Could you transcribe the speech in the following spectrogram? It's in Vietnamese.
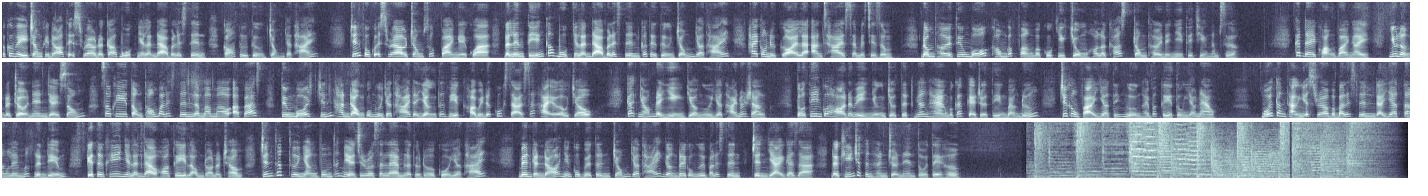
Thưa quý vị, trong khi đó thì Israel đã cáo buộc nhà lãnh đạo Palestine có tư tưởng chống Do Thái. Chính phủ của Israel trong suốt vài ngày qua đã lên tiếng cáo buộc nhà lãnh đạo Palestine có tư tưởng chống Do Thái, hay còn được gọi là anti-Semitism, đồng thời tuyên bố không góp phần vào cuộc diệt chủng Holocaust trong thời đệ nhị Thế chiến năm xưa. Cách đây khoảng vài ngày, dư luận đã trở nên dậy sóng sau khi Tổng thống Palestine là Mahmoud Abbas tuyên bố chính hành động của người Do Thái đã dẫn tới việc họ bị Đức Quốc xã sát hại ở Âu Châu. Các nhóm đại diện do người Do Thái nói rằng, tổ tiên của họ đã bị những chủ tịch ngân hàng và các kẻ rửa tiền bán đứng, chứ không phải do tín ngưỡng hay bất kỳ tôn giáo nào. Mối căng thẳng giữa Israel và Palestine đã gia tăng lên mức đỉnh điểm kể từ khi nhà lãnh đạo Hoa Kỳ là ông Donald Trump chính thức thừa nhận vùng thánh địa Jerusalem là thủ đô của Do Thái. Bên cạnh đó, những cuộc biểu tình chống Do Thái gần đây của người Palestine trên giải Gaza đã khiến cho tình hình trở nên tồi tệ hơn.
